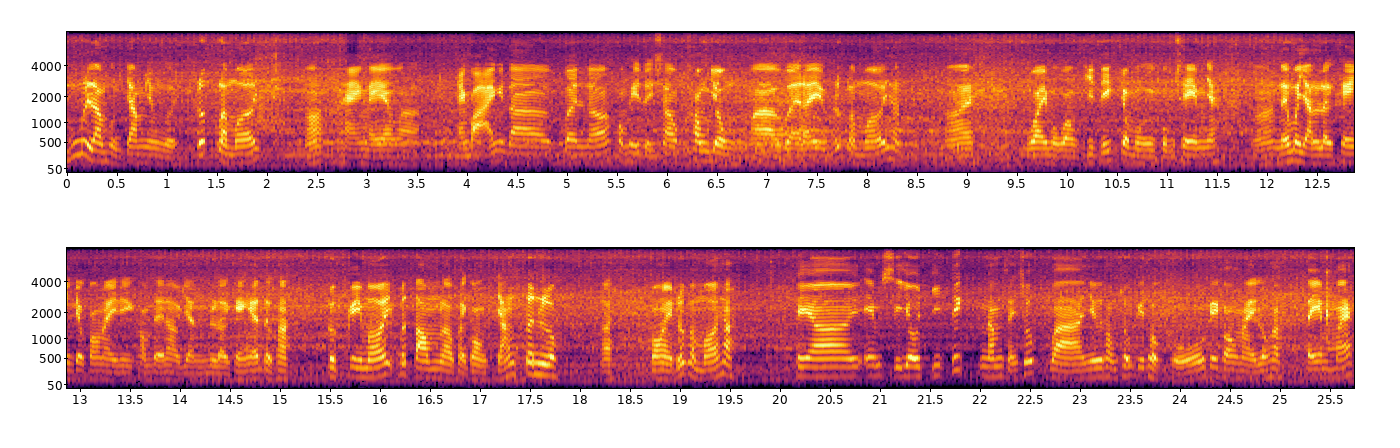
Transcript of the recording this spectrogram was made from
95% nha mọi người rất là mới. Đó hàng này mà hàng bãi người ta bên đó không hiểu tại sao không dùng mà về đây rất là mới ha. Rồi, quay một vòng chi tiết cho mọi người cùng xem nhé nếu mà dành lời khen cho con này thì không thể nào dành lời khen hết được ha. Cực kỳ mới bê tông là phải còn trắng tinh luôn. À, con này rất là mới ha. Thì à, em sẽ vô chi tiết năm sản xuất và như thông số kỹ thuật của cái con này luôn ha. Tem mát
